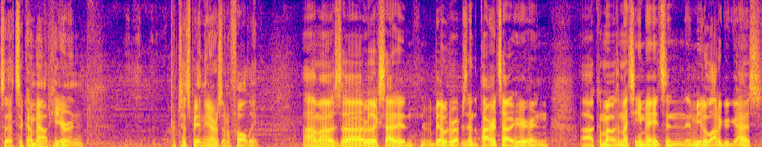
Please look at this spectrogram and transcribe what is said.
to, to come out here and participate in the Arizona Fall League? Um, I was uh, really excited to be able to represent the Pirates out here and uh, come out with my teammates and, and, meet a lot of good guys.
